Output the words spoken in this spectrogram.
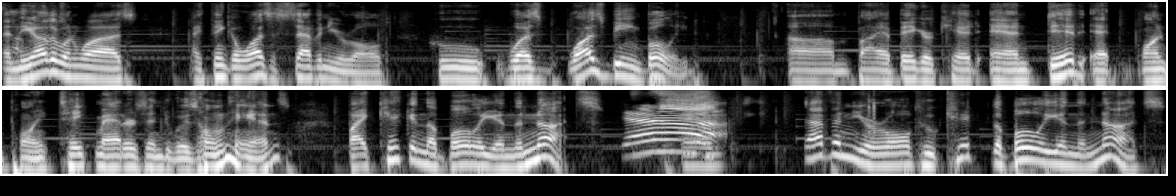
And the other one was, I think it was a seven year old who was was being bullied um, by a bigger kid and did at one point take matters into his own hands by kicking the bully in the nuts. Yeah. Seven year old who kicked the bully in the nuts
